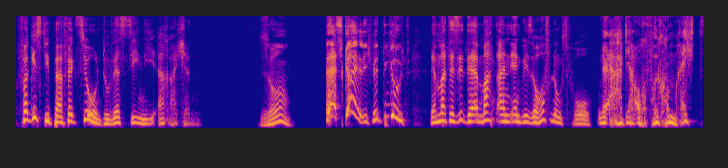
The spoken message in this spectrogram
vergiss die Perfektion, du wirst sie nie erreichen. So. Das ist geil, ich finde ihn gut. Der macht, das, der macht einen irgendwie so hoffnungsfroh Na, Er hat ja auch vollkommen recht.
